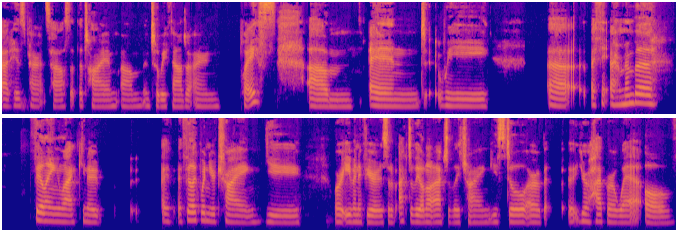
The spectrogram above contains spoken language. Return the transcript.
at his parents' house at the time um, until we found our own place, um, and we. Uh, I think I remember feeling like you know, I, I feel like when you're trying, you or even if you're sort of actively or not actively trying, you still are a bit, you're hyper aware of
